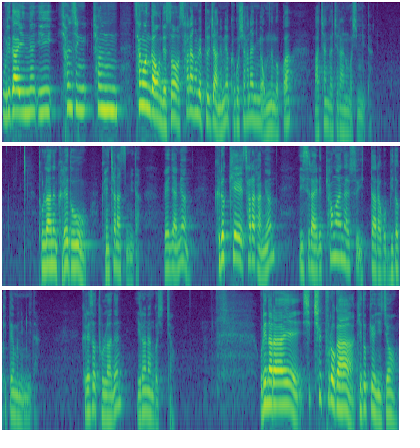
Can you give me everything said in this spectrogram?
우리가 있는 이 현생 현 상황 가운데서 사랑을 베풀지 않으면 그곳이 하나님이 없는 것과 마찬가지라는 것입니다. 돌라는 그래도 괜찮았습니다. 왜냐하면 그렇게 살아가면 이스라엘이 평안할 수 있다라고 믿었기 때문입니다. 그래서 돌라는 일어난 것이죠. 우리나라의 17%가 기독교인이죠.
